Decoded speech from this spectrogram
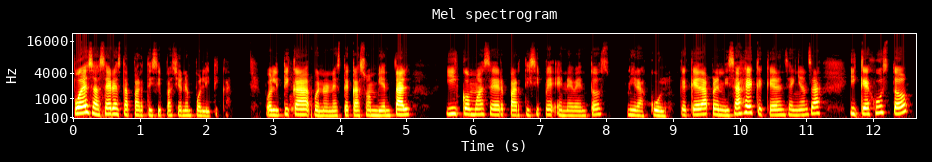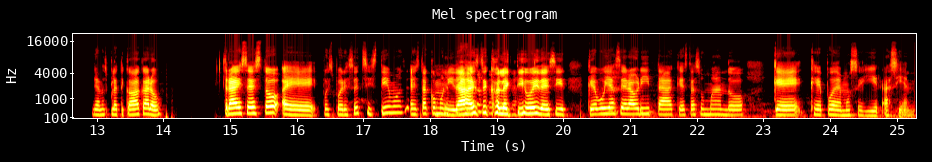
Puedes hacer esta participación en política. Política, bueno, en este caso ambiental, y cómo hacer partícipe en eventos, mira, cool, que queda aprendizaje, que queda enseñanza y que justo, ya nos platicaba Caro, traes esto, eh, pues por eso existimos, esta comunidad, este colectivo y decir, ¿qué voy a hacer ahorita? ¿Qué está sumando? ¿Qué, qué podemos seguir haciendo?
